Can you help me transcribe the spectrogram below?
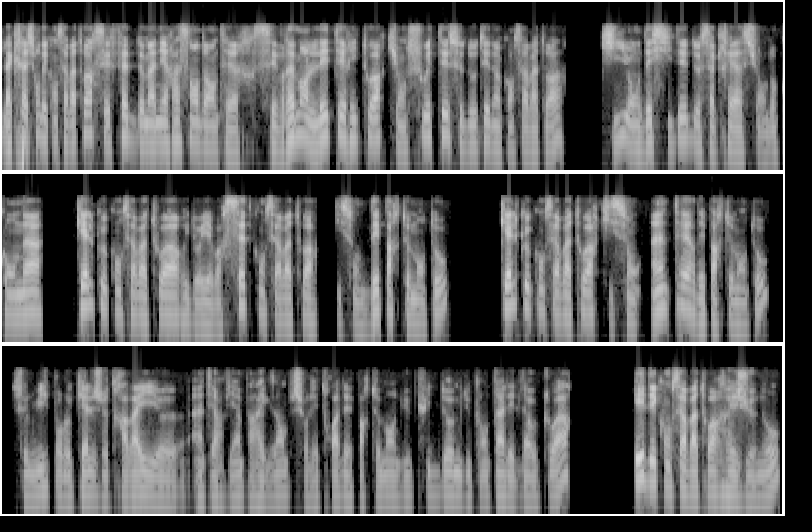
La création des conservatoires s'est faite de manière ascendante. C'est vraiment les territoires qui ont souhaité se doter d'un conservatoire qui ont décidé de sa création. Donc on a quelques conservatoires, il doit y avoir sept conservatoires qui sont départementaux, quelques conservatoires qui sont interdépartementaux. Celui pour lequel je travaille euh, intervient par exemple sur les trois départements du Puy-de-Dôme, du Cantal et de la Haute-Loire, et des conservatoires régionaux,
